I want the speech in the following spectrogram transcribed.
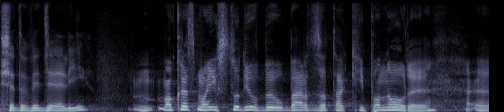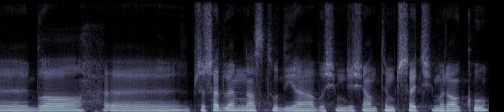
się dowiedzieli. Okres moich studiów był bardzo taki ponury, e, bo przyszedłem na studia w 1983 roku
